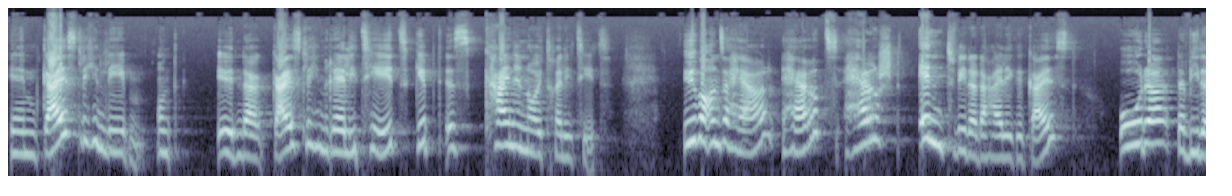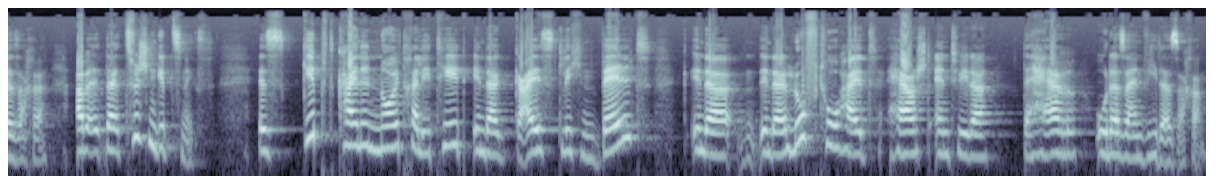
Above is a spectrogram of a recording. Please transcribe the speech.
im geistlichen Leben und in der geistlichen Realität gibt es keine Neutralität. Über unser Her Herz herrscht entweder der Heilige Geist oder der Widersacher. Aber dazwischen gibt es nichts. Es gibt keine Neutralität in der geistlichen Welt. In der, in der Lufthoheit herrscht entweder der Herr oder sein Widersacher.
